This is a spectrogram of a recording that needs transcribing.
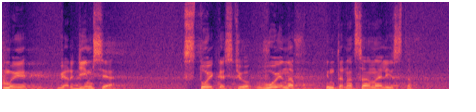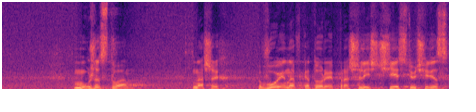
Мы гордимся стойкостью воинов-интернационалистов, мужеством наших воинов, которые прошли с честью через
